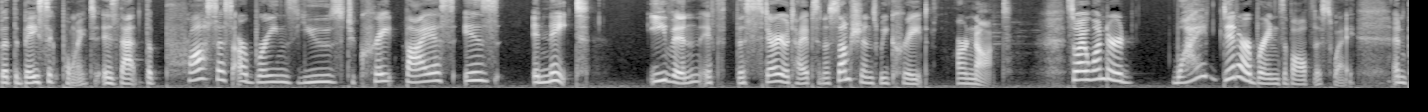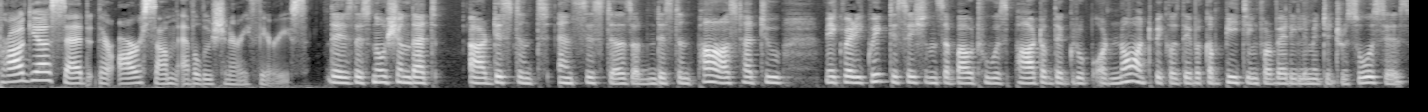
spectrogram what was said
But the basic point is that the process our brains use to create bias is innate, even if the stereotypes and assumptions we create are not. So I wondered why did our brains evolve this way? And Pragya said there are some evolutionary theories. There's this notion that our distant ancestors or distant past had to make very quick decisions about who was part of the group or not because they were competing for very limited resources.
